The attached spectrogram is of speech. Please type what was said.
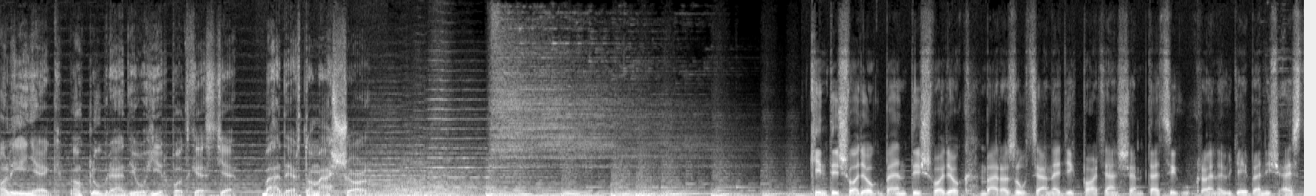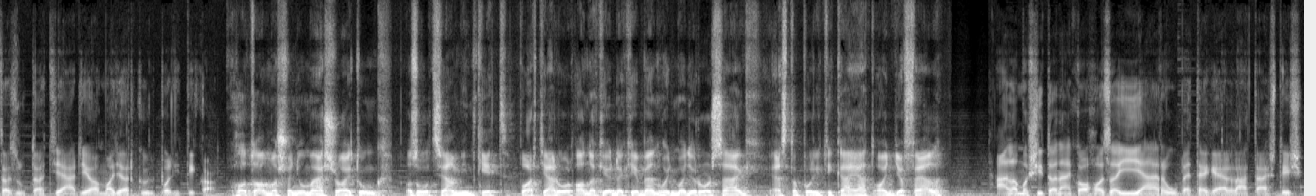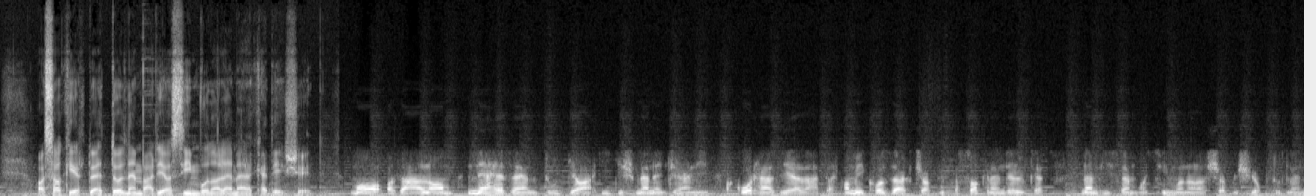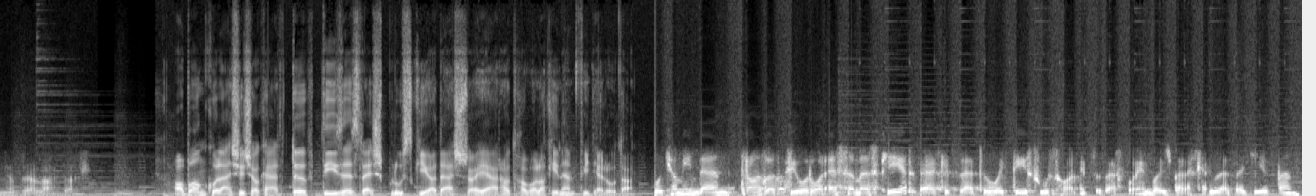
A lényeg a Klubrádió hírpodcastje Báder Tamással. Kint is vagyok, bent is vagyok, bár az óceán egyik partján sem tetszik, Ukrajna ügyében is ezt az utat járja a magyar külpolitika. Hatalmas a nyomás rajtunk az óceán mindkét partjáról, annak érdekében, hogy Magyarország ezt a politikáját adja fel, államosítanák a hazai járóbetegellátást is. A szakértő ettől nem várja a színvonal emelkedését. Ma az állam nehezen tudja így is menedzselni a kórházi ellátást. Ha még hozzácsapjuk a szakrendelőket, nem hiszem, hogy színvonalasabb és jobb tud lenni az ellátás. A bankolás is akár több tízezres plusz kiadással járhat, ha valaki nem figyel oda. Hogyha minden tranzakcióról SMS kér, elképzelhető, hogy 10-20-30 ezer forintba is belekerül ez egy évben.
